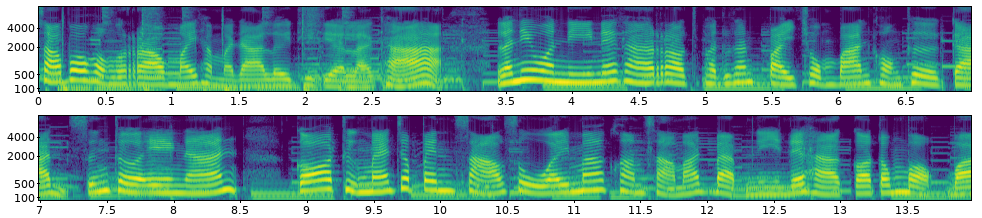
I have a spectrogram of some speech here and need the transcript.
สาวโบของเราไม่ธรรมดาเลยทีเดียวแหละค่ะ และในวันนี้นะคะเราจะพาทุกท่านไปชมบ้านของเธอกัน ซึ่งเธอเองนั้น ก็ถึงแม้จะเป็นสาวสวยมากความสามารถแบบนี้นะคะก็ต้องบอกว่า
